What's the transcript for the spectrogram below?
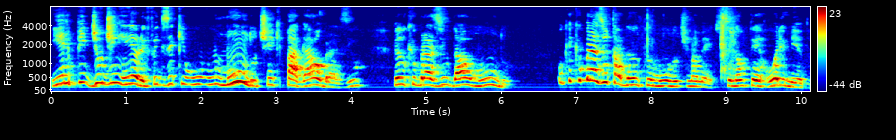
E ele pediu dinheiro, ele foi dizer que o, o mundo tinha que pagar ao Brasil pelo que o Brasil dá ao mundo. O que, que o Brasil está dando para o mundo ultimamente? Se não terror e medo.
